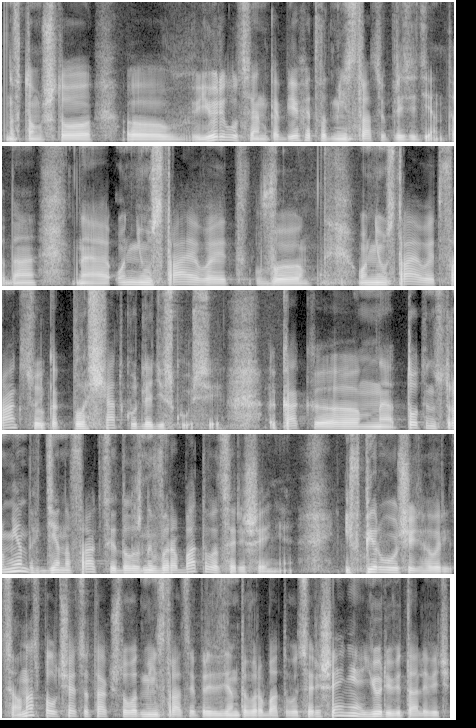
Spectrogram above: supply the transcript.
в том, что э, Юрий Луценко бегает в администрацию президента. Да? Э, он, не устраивает в, он не устраивает фракцию как площадку для дискуссии, как э, тот инструмент, где на фракции должны вырабатываться решения и в первую очередь говорится. А у нас получается так, что в администрации президента вырабатываются решения, Юрий Витальевич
